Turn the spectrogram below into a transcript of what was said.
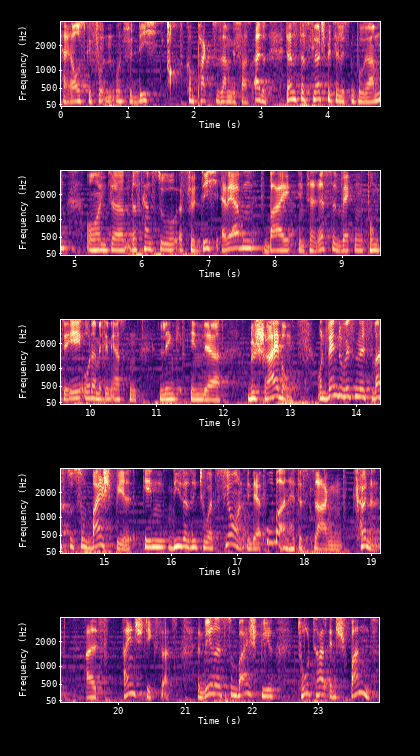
herausgefunden und für dich kompakt zusammengefasst. Also, das ist das Flirt-Spezialisten-Programm und äh, das kannst du für dich erwerben bei interessewecken.de oder mit dem ersten Link in der Beschreibung. Und wenn du wissen willst, was du zum Beispiel in dieser Situation in der U-Bahn hättest sagen können als Einstiegssatz, dann wäre es zum Beispiel total entspannt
